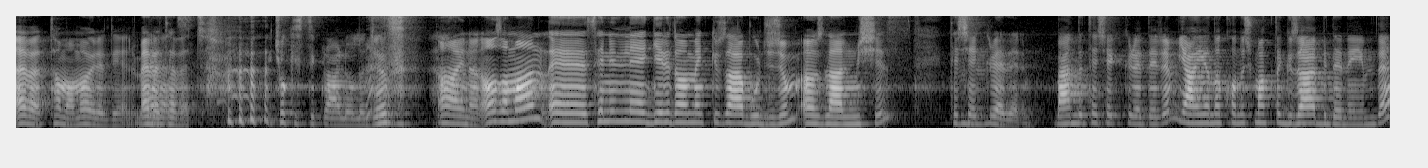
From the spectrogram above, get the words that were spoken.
Evet tamam öyle diyelim. Evet Evet. evet. Çok istikrarlı olacağız. Aynen. O zaman e, seninle geri dönmek güzel Burcu'cum. Özlenmişiz. Teşekkür ederim. Ben de teşekkür ederim. Yan yana konuşmak da güzel bir deneyimdi.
